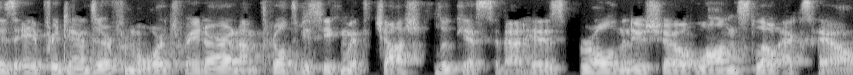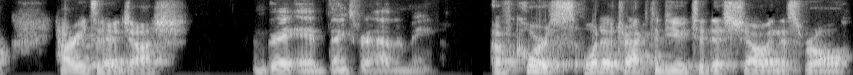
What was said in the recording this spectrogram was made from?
is Abe Friedtanzer from Awards Radar, and I'm thrilled to be speaking with Josh Lucas about his role in the new show Long Slow Exhale. How are you today, Josh? I'm great, Abe. Thanks for having me. Of course. What attracted you to this show and this role?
